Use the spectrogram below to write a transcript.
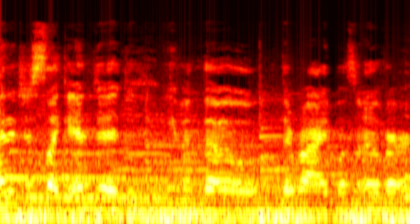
then it just like ended even though the ride wasn't over.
